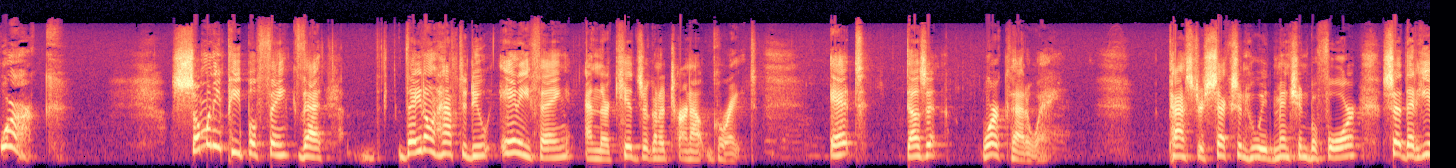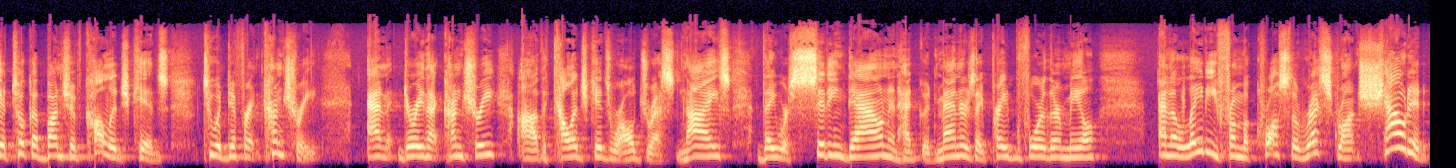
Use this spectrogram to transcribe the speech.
work. So many people think that they don't have to do anything and their kids are going to turn out great. It doesn't work that way. Pastor Sexton, who we'd mentioned before, said that he had took a bunch of college kids to a different country. And during that country, uh, the college kids were all dressed nice. They were sitting down and had good manners. They prayed before their meal. And a lady from across the restaurant shouted,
